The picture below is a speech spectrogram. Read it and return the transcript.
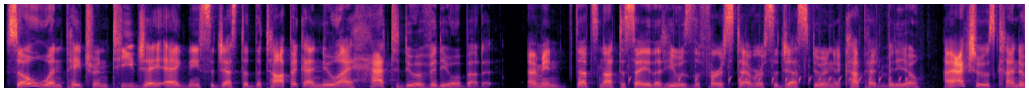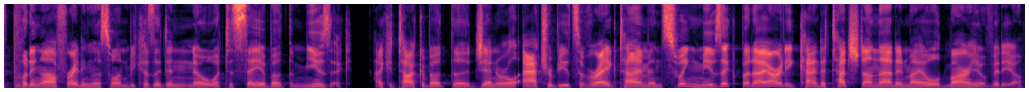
So, when patron TJ Agnew suggested the topic, I knew I had to do a video about it. I mean, that's not to say that he was the first to ever suggest doing a Cuphead video. I actually was kind of putting off writing this one because I didn't know what to say about the music. I could talk about the general attributes of ragtime and swing music, but I already kind of touched on that in my old Mario video.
